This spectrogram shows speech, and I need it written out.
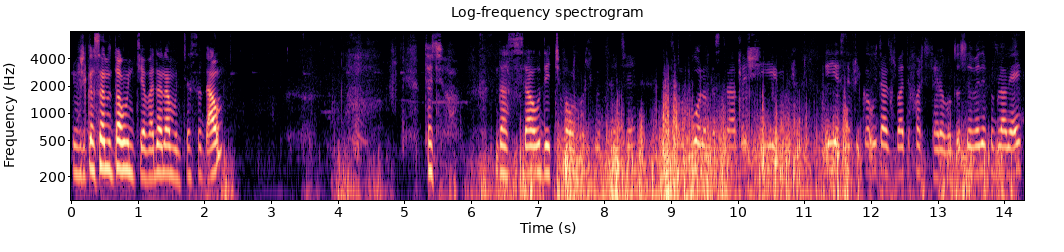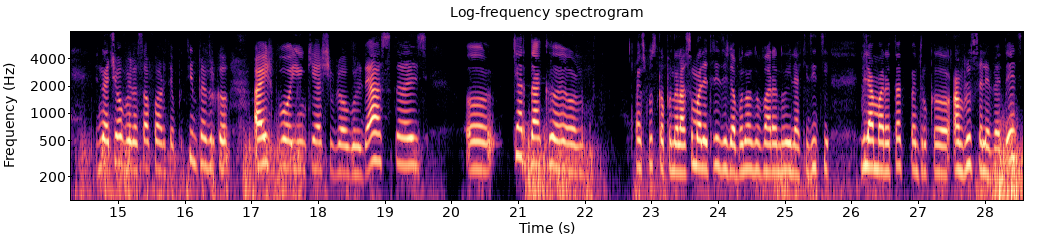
E frică să nu dau în ceva, dar n-am în ce să dau. Uitați, da, se aude ceva, o mașină trece. Este un volă pe stradă și este frică. Uitați, bate foarte tare vântul, se vede pe blanea ei. Din aceea o voi lăsa foarte puțin pentru că aici voi încheia și vlogul de astăzi. Uh, chiar dacă am spus că până la suma de 30 de abonați vară noile achiziții, vi le-am arătat pentru că am vrut să le vedeți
